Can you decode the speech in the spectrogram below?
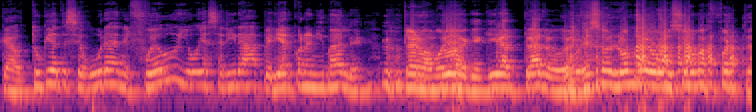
Claro, tú quédate segura en el fuego y yo voy a salir a pelear con animales. Claro, a morir. Que, que gran trato, por eso el hombre evolucionó más fuerte.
